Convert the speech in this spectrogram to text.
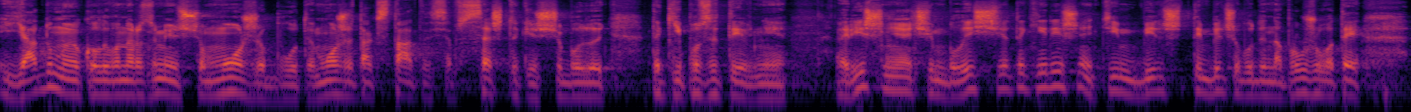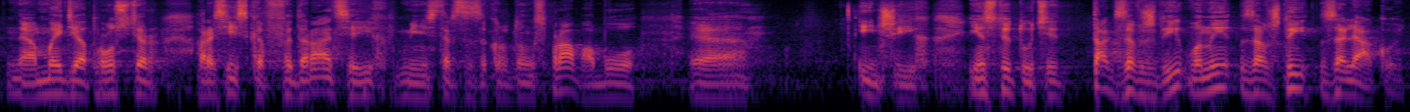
І я думаю, коли вони розуміють, що може бути, може так статися, все ж таки, що будуть такі позитивні рішення. Чим ближче такі рішення, тим більше, тим більше буде напружувати е, медіапростір Російська Федерація, їх Міністерство закордонних справ або е, інші їх інституції. Так завжди вони завжди залякують.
